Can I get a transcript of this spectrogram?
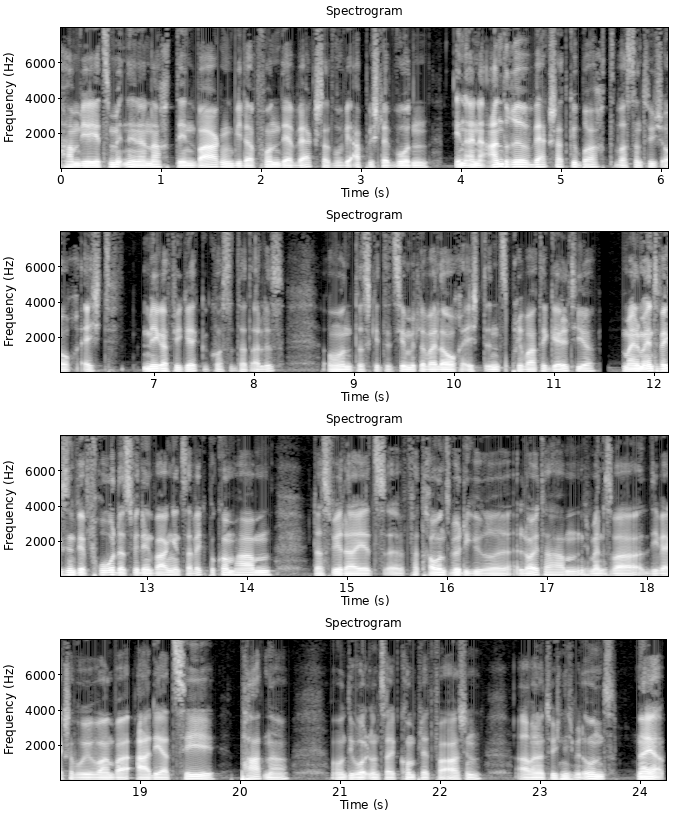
haben wir jetzt mitten in der Nacht den Wagen wieder von der Werkstatt, wo wir abgeschleppt wurden, in eine andere Werkstatt gebracht, was natürlich auch echt mega viel Geld gekostet hat alles. Und das geht jetzt hier mittlerweile auch echt ins private Geld hier. Ich meine, im Endeffekt sind wir froh, dass wir den Wagen jetzt da wegbekommen haben, dass wir da jetzt äh, vertrauenswürdigere Leute haben. Ich meine, das war die Werkstatt, wo wir waren, war ADAC-Partner und die wollten uns halt komplett verarschen, aber natürlich nicht mit uns. Naja,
